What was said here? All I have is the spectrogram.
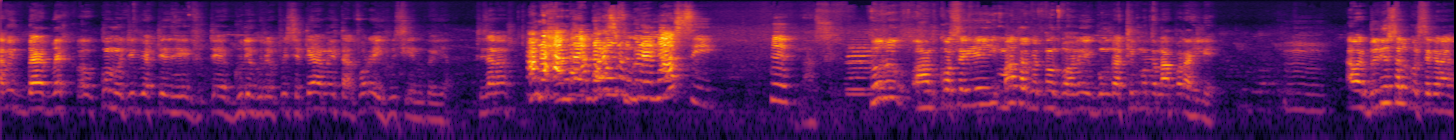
আমি কমিটি ব্যাগটে ঘুরে ঘুরে পিছিয়ে আমি তারপরে এই এনে কইয়া তুই জানাস? আমরা আমরা হামলা আমরা পরিশ্রম করে না আসছি। হ্যাঁ, তোর আম কসে এই মাথার বেতন এই গুমরা ঠিক মতো না পারা হইলে আবার ভিডিও চালু করছে কেন?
